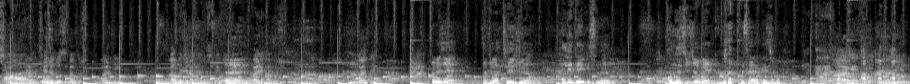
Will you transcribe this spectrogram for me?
지금 아, 그냥 제주도도 가고 싶고, 빨리 아버지랑 같이 네. 빨리 가고 싶고. 정말 그럼 이제 마지막 제일 중요한 거. 할리 데이비스는 어느 지점에 누구한테 사야 되죠? 아유, 당연히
